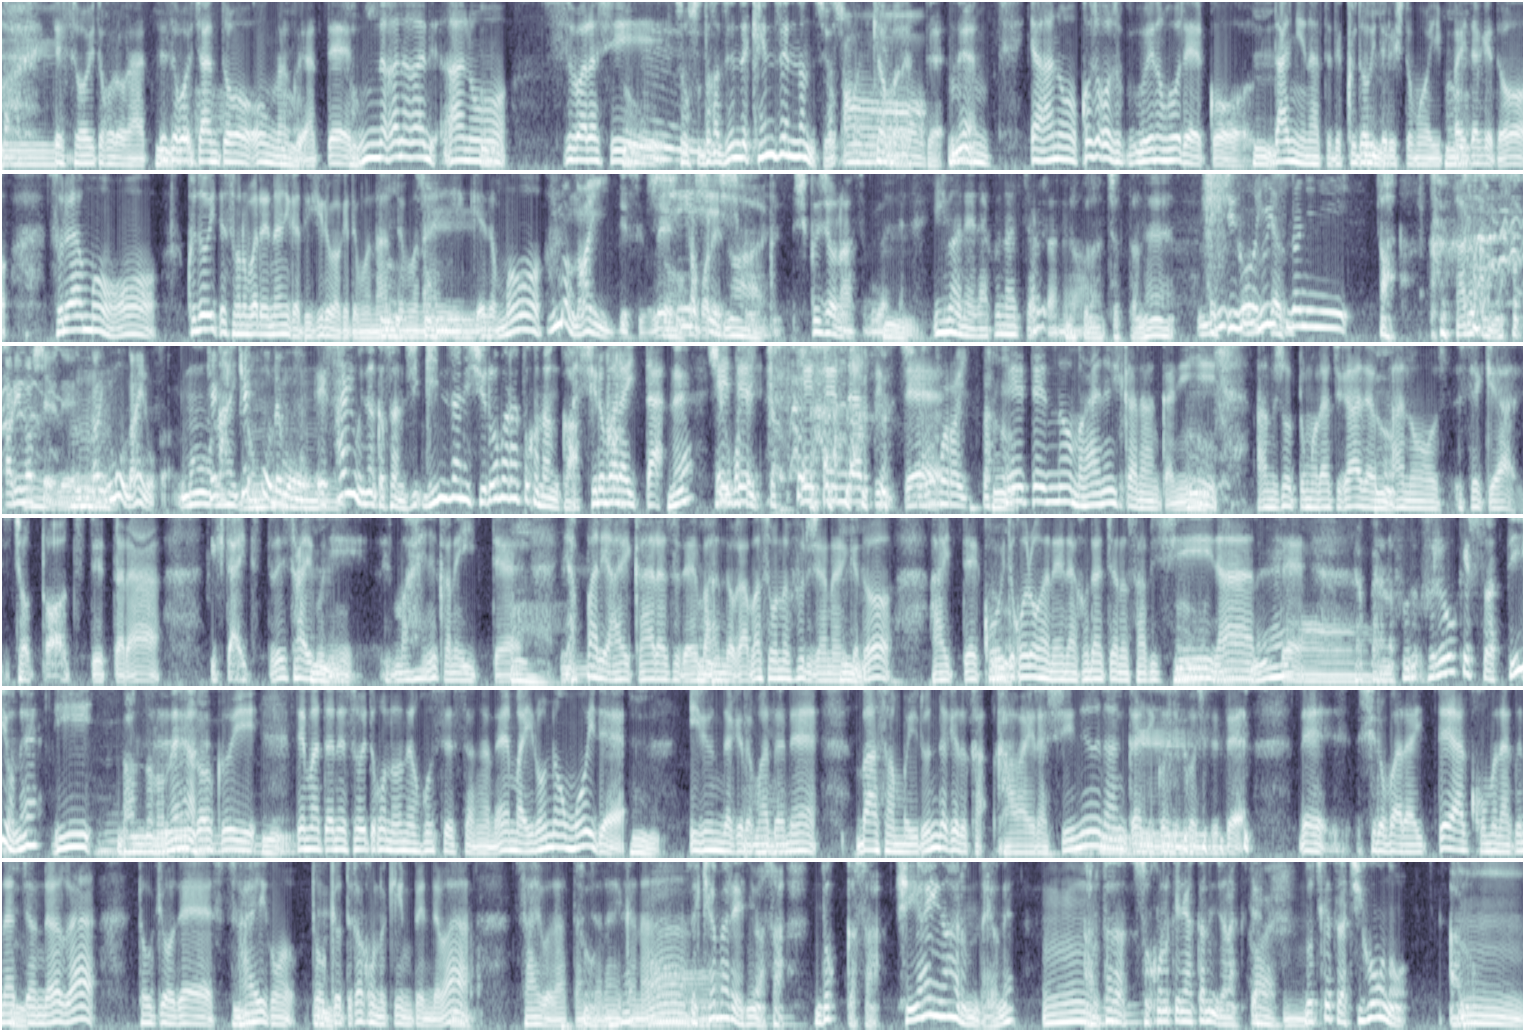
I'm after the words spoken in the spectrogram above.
で、そういうところがあって、そこでちゃんと音楽やって、うん。なかなか、あの、素晴らしい。そうそう。だから全然健全なんですよ。キャバレーって。ね。うんいや、あの、こそこそ上の方で、こう、うん段になってて、口説いてる人もいっぱいいたけど、それはもう、口説いてその場で何かできるわけでも何でもないけども、今ないですよね、キャバレー宿女の遊びはね、うん今ね、なくなっちゃったのよ。なくなっちゃったね。え地方行ったウグイス谷にあ、あるかありましたよね。あもうないのか。も。もうないと思う。け結構でも、え、最後になんかさ、じ銀座に白バラとかなんか？あ、、白バラ行った。ね？閉店、白バラ行った閉店だって言って、白バラ行った。うん閉店の前の日かなんかに、あの、ちょっと友達が、でうんあの、席は、ちょっと、つって言ったら、行きたいっつってね、最後に、前の日かね、行って、やっぱり相変わらずで、バンドが、まあそんなフルじゃないけど、入って、こういうところがね、なくなっちゃうの寂しいなって、ねやっぱりあのフル、フルオーケストラっていいよね。いい。バンドのね。すごくいい。で、またね、そういうところのね、ホステスさんがね、まあいろんな思いで、うん。いるんだけど、またね、ばあさんもいるんだけど、か、可愛らしいのよ、なんかニコニコしてて。で、白バラ行って、あ、ここもなくなっちゃうんだが、東京で最後、東京ってかこの近辺では、最後だったんじゃないかな。で、キャバレーにはさ、どっかさ、悲哀があるんだよね。うん。あの、ただ、そこのけに明るいんじゃなくて、はいどっちかっていうと地方の、あうの、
